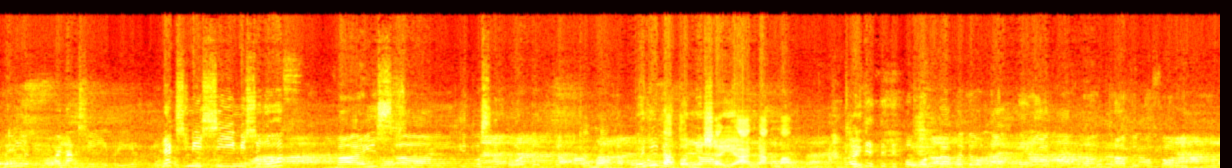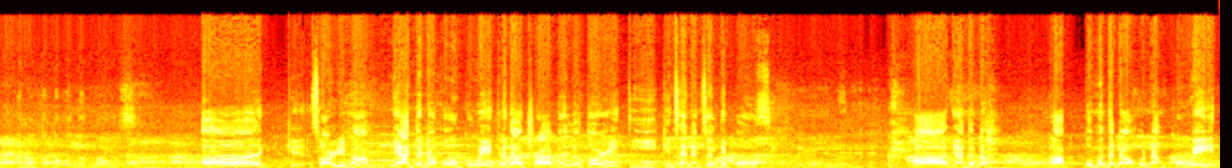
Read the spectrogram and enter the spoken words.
Bril, wala si Bril. Next, Miss, si Miss Ruth. Vice, um, it was reported kahapon na Pwede na to ni siya ianak, ma'am. pumunta ka daw ng Kuwait ng travel authority. Anong totoo doon, Vice? Ah, k- sorry ma'am. Niadto daw ko og Kuwait without travel authority. Kinsa nagsulti po? Ah, niadto daw ah, pumunta daw ako ng Kuwait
